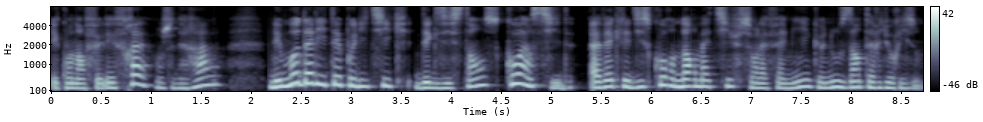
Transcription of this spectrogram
et qu'on en fait les frais en général, les modalités politiques d'existence coïncident avec les discours normatifs sur la famille que nous intériorisons.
